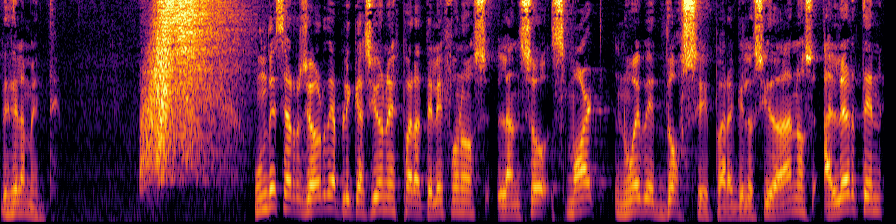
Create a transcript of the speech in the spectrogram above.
desde la mente. Un desarrollador de aplicaciones para teléfonos lanzó Smart 912 para que los ciudadanos alerten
